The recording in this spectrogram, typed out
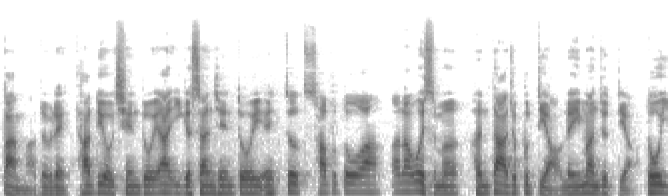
半嘛，对不对？它六千多亿，啊，一个三千多亿，哎，都差不多啊啊，那为什么恒大就不屌，雷曼就屌，多一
